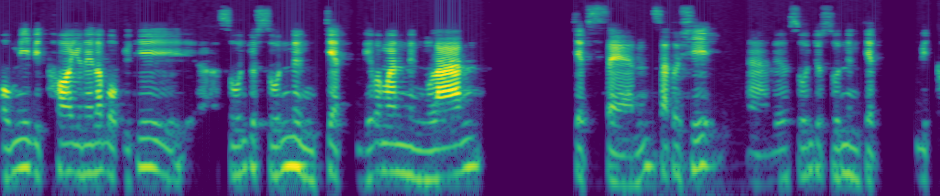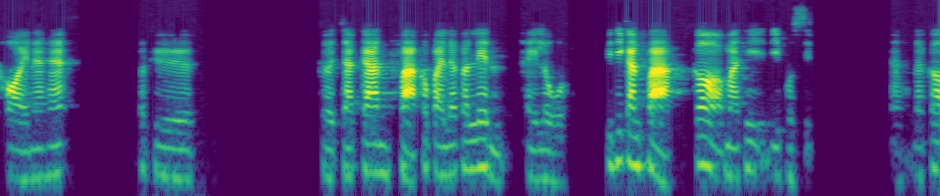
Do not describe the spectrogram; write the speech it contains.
ผมมีบิตคอยอยู่ในระบบอยู่ที่ 0.017 หรือประมาณ 1 ล้าน7แสนซาโตชิ อ่า หรือ 0.017 บิตคอยนะฮะ ก็คือ เกิดจากการฝากเข้าไปแล้วก็เล่นไฮโล วิธีการฝากก็มาที่ deposit นะแล้วก็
